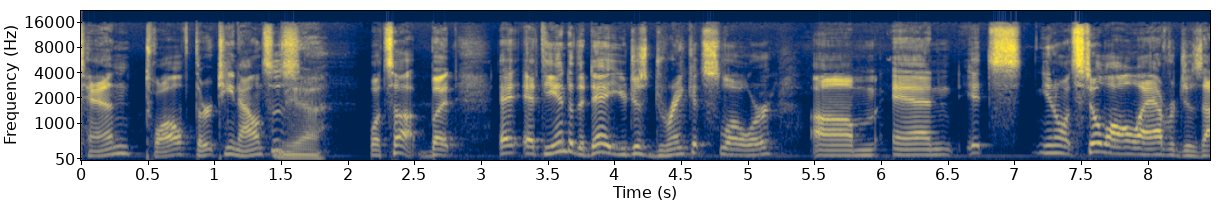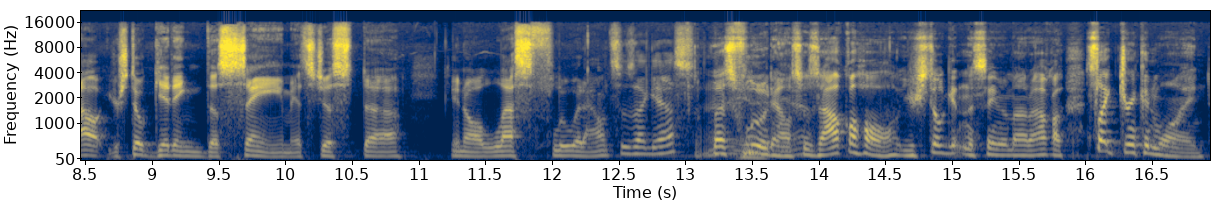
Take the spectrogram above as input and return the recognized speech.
10, 12, 13 ounces. Yeah. what's up. But at, at the end of the day, you just drink it slower, um, and it's you know it still all averages out. You're still getting the same. It's just uh, you know less fluid ounces, I guess. Less fluid ounces, alcohol. You're still getting the same amount of alcohol. It's like drinking wine.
